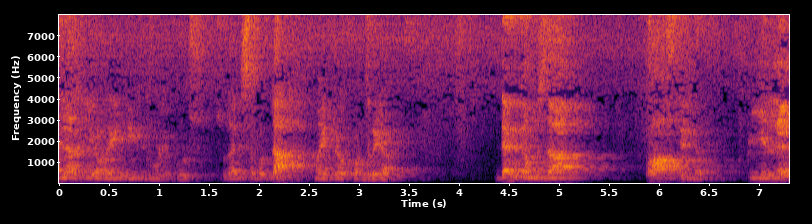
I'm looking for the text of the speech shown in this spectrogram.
energy or ATP molecules so that is about the mitochondria then comes the plastid PLA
